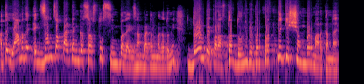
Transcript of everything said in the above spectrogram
आता यामध्ये एक्झामचा पॅटर्न कसा असतो? सिंपल एक्झाम पॅटर्न बघा तुम्ही. दोन पेपर असतात दोन्ही पेपर प्रत्येकी शंभर मार्कांना आहे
